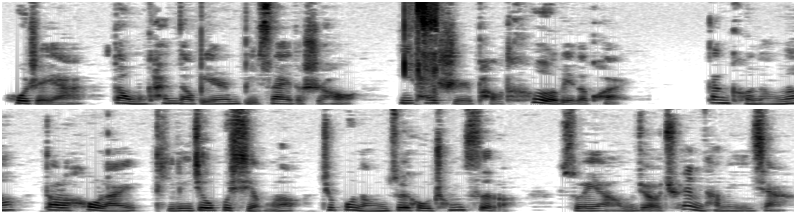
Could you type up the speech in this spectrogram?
或者呀，当我们看到别人比赛的时候，一开始跑特别的快，但可能呢，到了后来体力就不行了。就不能最后冲刺了，所以啊，我们就要劝他们一下，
